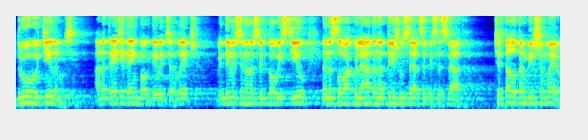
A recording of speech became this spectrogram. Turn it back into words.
другого ділимося, а на третій день Бог дивиться глибше. Він дивиться на святковий стіл, не на слова коляда, на тишу серця після свята. Чи стало там більше миру,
